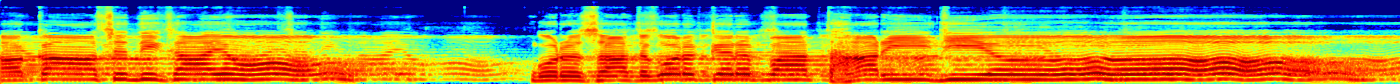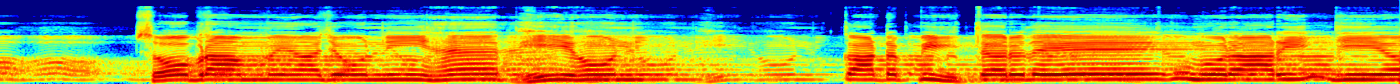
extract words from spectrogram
ਆਕਾਸ਼ ਦਿਖਾਇਓ। ਗੁਰ ਸਤਿਗੁਰ ਕਿਰਪਾ ਧਾਰੀ ਜਿਉ ਸੋ ਬ੍ਰਹਮ ਅਜੋਨੀ ਹੈ ਵੀ ਹੋਨੀ। ਕਟ ਭੀਤਰ ਦੇ ਮੁਰਾਰੀ ਜਿਉ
